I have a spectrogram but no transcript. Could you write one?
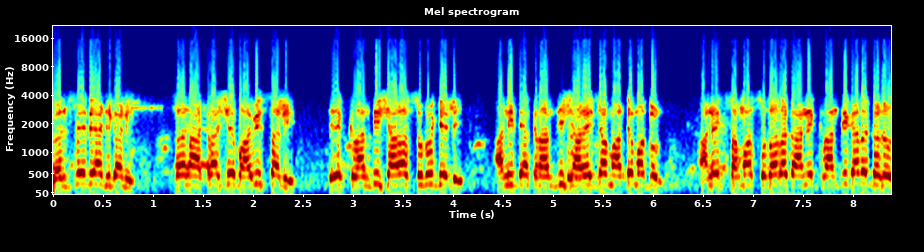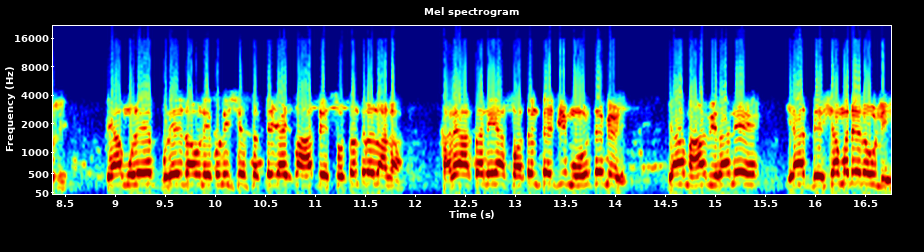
गणसेद या ठिकाणी सन अठराशे बावीस साली एक क्रांती शाळा सुरू केली आणि त्या क्रांती शाळेच्या माध्यमातून अनेक समाज सुधारक अनेक क्रांतिकारक घडवले. त्यामुळे पुढे जाऊन एकोणीसशे सत्तेचाळीसला हा देश स्वतंत्र झाला. खऱ्या अर्थाने या स्वातंत्र्याची मुहूर्त मिळेल. या महावीराने या देशामध्ये रवली.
